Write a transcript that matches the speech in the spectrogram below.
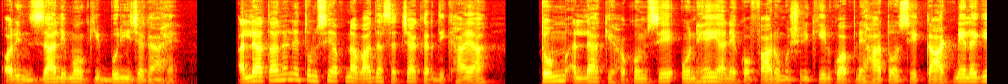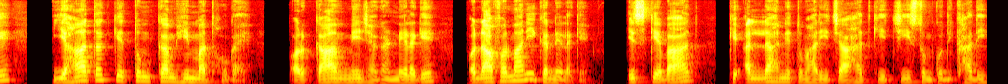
اور ان ظالموں کی بری جگہ ہے۔ اللہ تعالیٰ نے تم سے اپنا وعدہ سچا کر دکھایا۔ تم اللہ کے حکم سے انہیں یعنی کفار و مشرقین کو اپنے ہاتھوں سے کاٹنے لگے۔ یہاں تک کہ تم کم ہمت ہو گئے اور کام میں جھگڑنے لگے اور نافرمانی کرنے لگے۔ اس کے بعد کہ اللہ نے تمہاری چاہت کی چیز تم کو دکھا دی۔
